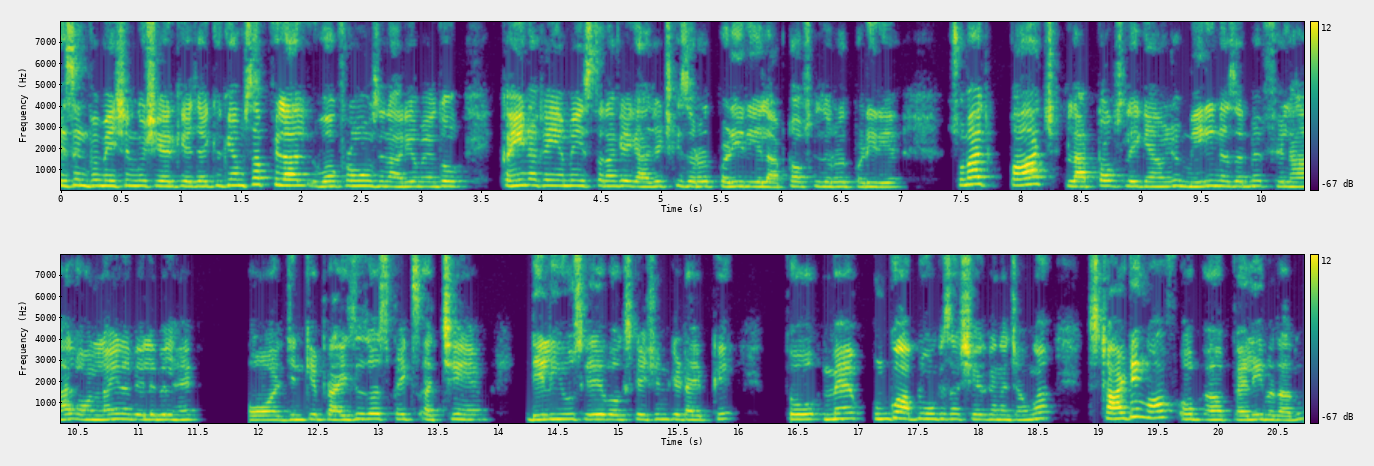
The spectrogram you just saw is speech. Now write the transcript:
इस इन्फॉर्मेशन को शेयर किया जाए, क्योंकि हम सब फ़िलहाल वर्क फ्रॉम होम सिनारियो में तो कहीं ना कहीं हमें इस तरह के गैजेट्स की ज़रूरत पड़ी रही है लैपटॉप्स की ज़रूरत पड़ी रही है। सो मैं पाँच लैपटॉप्स लेके आया हूँ जो मेरी नज़र में फ़िलहाल ऑनलाइन अवेलेबल हैं और जिनके प्राइजेस और स्पेक्स अच्छे हैं डेली यूज़ के लिए वर्क स्टेशन के टाइप के। तो मैं उनको आप लोगों के साथ शेयर करना चाहूँगा। स्टार्टिंग ऑफ़ पहले ही बता दूँ,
